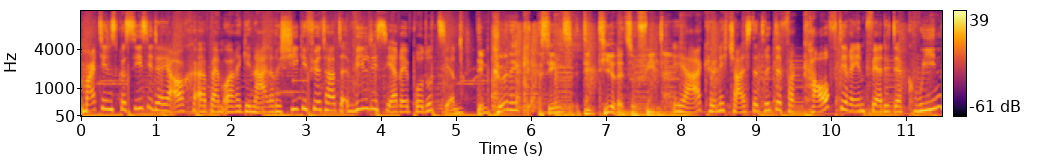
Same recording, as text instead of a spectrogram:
Martin Scorsese, der ja auch äh, beim Original Regie geführt hat, will die Serie produzieren. Dem König sind die Tiere zu viel. Ja, König Charles III. verkauft die Rennpferde der Queen.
